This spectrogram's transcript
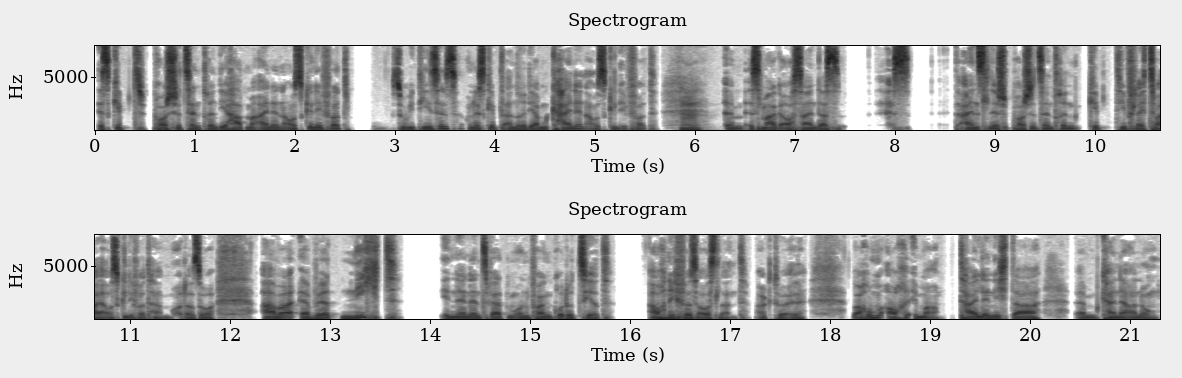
es gibt Porsche-Zentren, die haben einen ausgeliefert, so wie dieses, und es gibt andere, die haben keinen ausgeliefert. Hm. Ähm, es mag auch sein, dass es einzelne Porsche-Zentren gibt, die vielleicht zwei ausgeliefert haben oder so. Aber er wird nicht in nennenswertem Umfang produziert. Auch nicht fürs Ausland aktuell. Warum auch immer. Teile nicht da, ähm, keine Ahnung.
